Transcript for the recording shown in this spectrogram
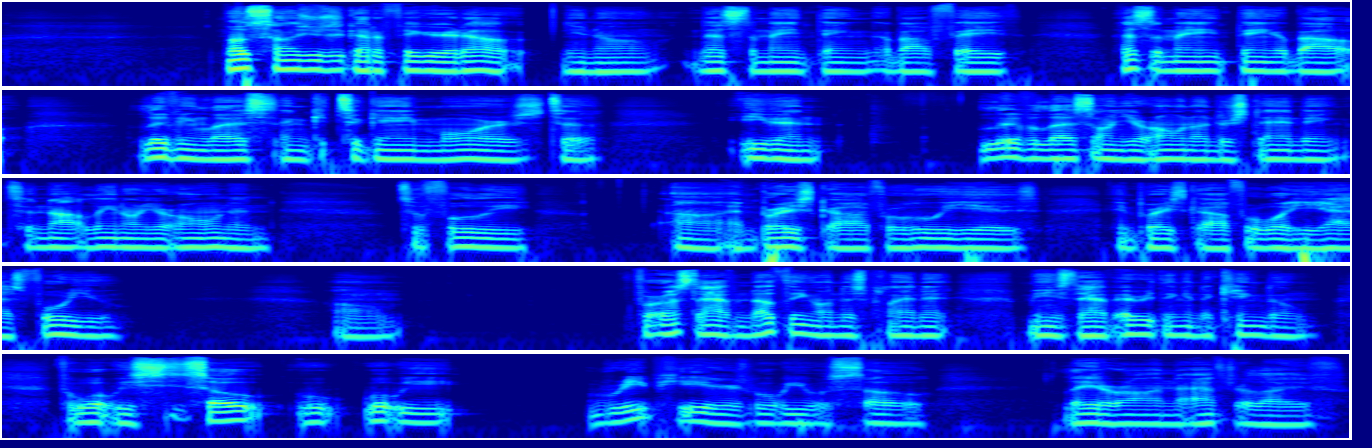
Most times you just got to figure it out, you know. That's the main thing about faith. That's the main thing about living less and to gain more is to even live less on your own understanding, to not lean on your own and to fully uh, embrace God for who He is, embrace God for what He has for you. Um, for us to have nothing on this planet means to have everything in the kingdom. For what we sow, what we reap here is what we will sow later on in the afterlife.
